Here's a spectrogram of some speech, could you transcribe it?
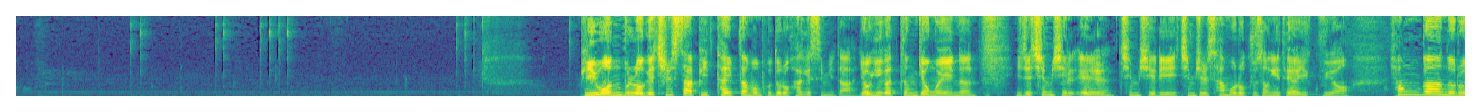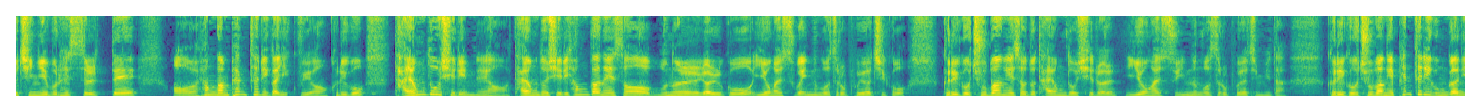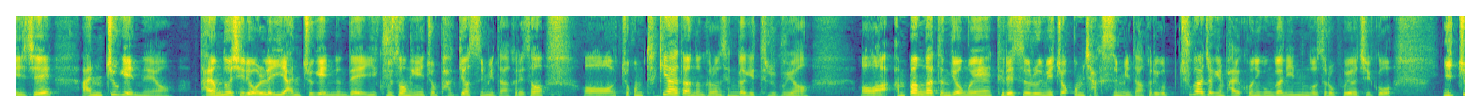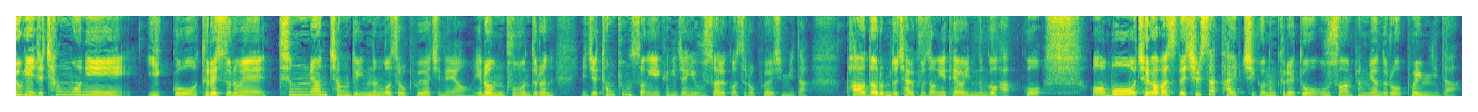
B1 블럭의 74 B 타입도 한번 보도록 하겠습니다. 여기 같은 경우에는 이제 침실 1, 침실 2, 침실 3으로 구성이 되어 있고요. 현관으로 진입을 했을 때 어, 현관 팬트리가 있고요. 그리고 다용도실이 있네요. 다용도실이 현관에서 문을 열고 이용할 수가 있는 것으로 보여지고 그리고 주방에서도 다용도실을 이용할 수 있는 것으로 보여집니다. 그리고 주방의 팬트리 공간이 이제 안쪽에 있네요. 다용도실이 원래 이 안쪽에 있는데 이 구성이 좀 바뀌었습니다. 그래서 어, 조금 특이하다는 그런 생각이 들고요. 어, 안방 같은 경우에 드레스룸이 조금 작습니다. 그리고 추가적인 발코니 공간이 있는 것으로 보여지고 이쪽에 이제 창문이 있고 드레스룸에 측면 창도 있는 것으로 보여지네요. 이런 부분들은 이제 통풍성이 굉장히 우수할 것으로 보여집니다. 파우더룸도 잘 구성이 되어 있는 것 같고 어, 뭐 제가 봤을 때 74 타입 치고는 그래도 우수한 평면으로 보입니다.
